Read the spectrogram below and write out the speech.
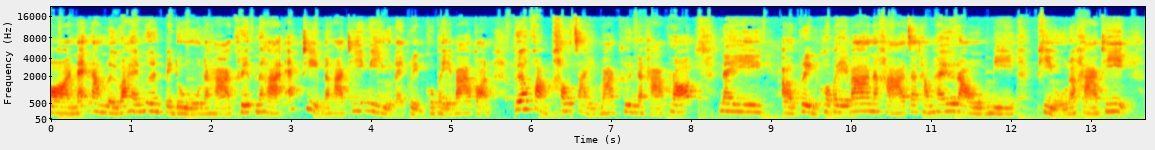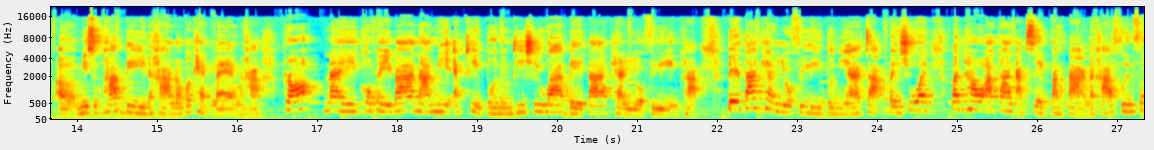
ปอนแนะนำเลยว่าให้เพื่อนไปดูนะคะคลิปนะคะ Active นะคะที่มีอยู่ในกลิ่นโคไพยบ้าก่อน เพื่อความเข้าใจมากขึ้นนะคะ เพราะในกลิ่นโคไพยบ้านะคะ จะทำให้เรามีผิวนะคะที่มีสุขภาพดีนะคะ แล้วก็แข็งแรงนะคะ เพราะในโคไพยบ้านะมีแอคทีฟตัวหนึ่งที่ชื่อว่าเบต้าแคริโอฟิลีนค่ะเบต้าแคริโอฟิลีนตัวนี้จะไปช่วยบรรเทาอาการอักเสบต่างๆนะคะ ฟื้นฟู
